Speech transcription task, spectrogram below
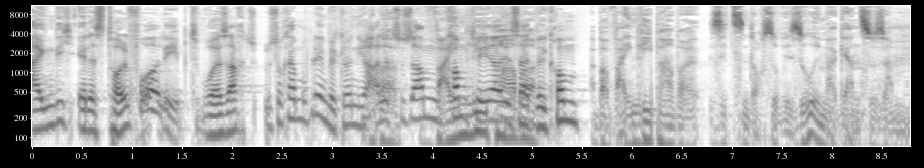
eigentlich er das toll vorlebt, wo er sagt, ist doch kein Problem, wir können hier alle Aber zusammen, kommt her, ihr seid willkommen. Aber Weinliebhaber sitzen doch sowieso immer gern zusammen.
